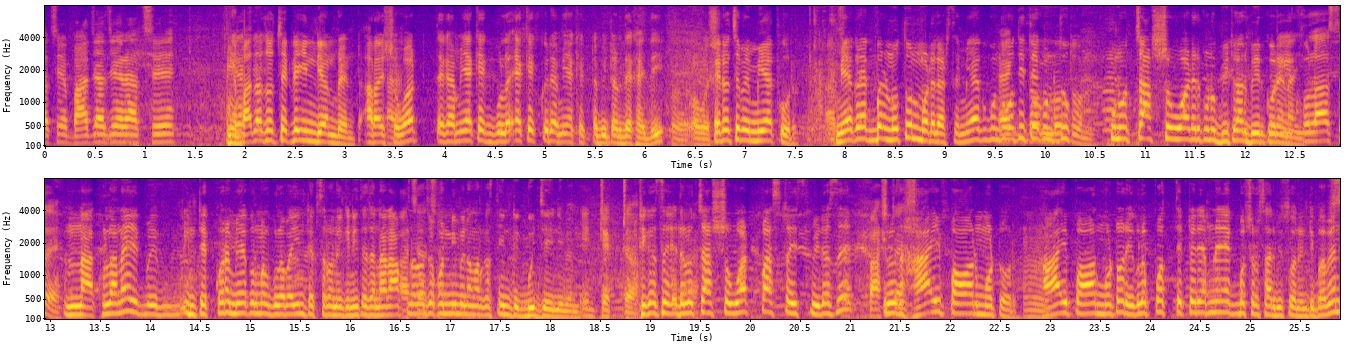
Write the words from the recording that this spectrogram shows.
আছে বাজাজের আছে? বাজাজ হচ্ছে একটা ইন্ডিয়ান ব্র্যান্ড আড়াইশো ওয়াট। থেকে আমি এক একগুলো এক এক করে আমি এক একটা বিটার দেখাই দিই। এটা হচ্ছে মিয়াকুর। মিয়াকুর একবার নতুন মডেল আসছে। মিয়াকুর কিন্তু অতীতে একদম কিন্তু কোনো চারশো ওয়ার্ডের কোনো বিটার বের করে নাই। খোলা আছে? না খোলা নাই। ইনটেক করে মিয়াকুর মালগুলো বা ইনটেক ছাড়া অনেকে নিতে চান আর আপনারা আচ্ছা। যখন নেবেন আমার কাছে ইনটেক বুঝেই নেবেন। ইনটেকটা ঠিক আছে? এটা হলো চারশো ওয়াট পাঁচটা স্পিড আছে। High power motor high power motor এগুলো প্রত্যেকটারই আপনি এক বছর সার্ভিস ওয়ারেন্টি পাবেন।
